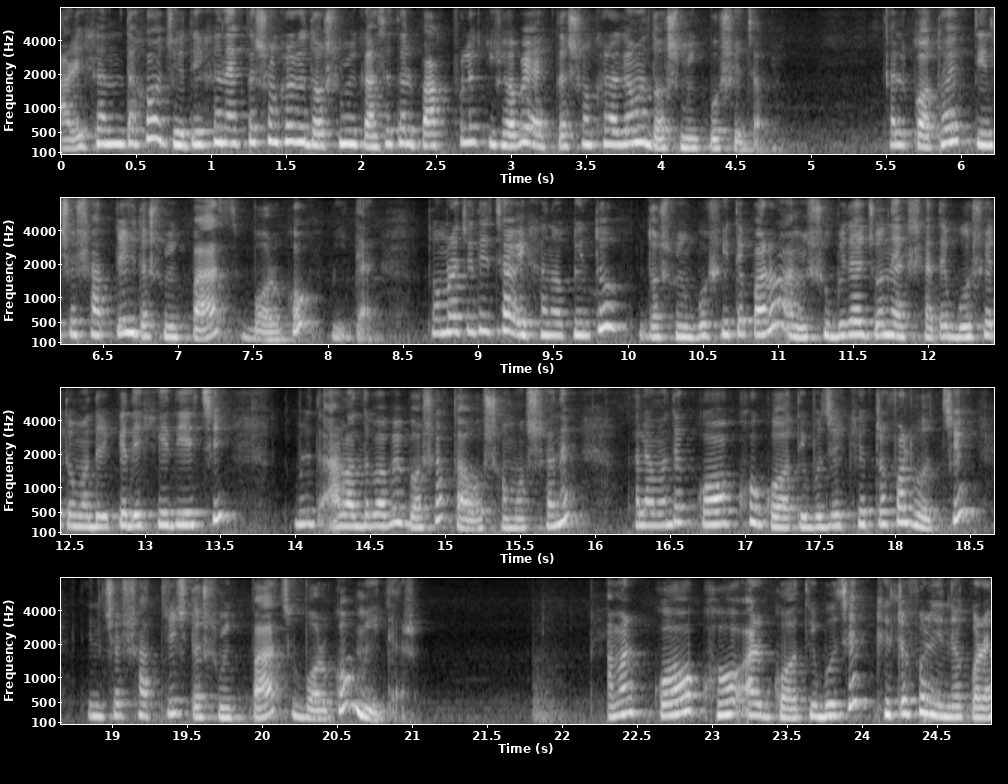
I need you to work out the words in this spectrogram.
আর এখানে দেখো, যদি এখানে একটা সংখ্যার আগে দশমিক আছে, তাহলে বাক ফলে কী হবে? একটা সংখ্যার আগে আমার দশমিক বসে যাবে। তাহলে কত হয়? তিনশো সাতত্রিশ দশমিক পাঁচ বর্গ মিটার। তোমরা যদি চাও এখানেও কিন্তু দশমিক বসিয়ে পারো। আমি সুবিধার জন্য একসাথে বসে তোমাদেরকে দেখিয়ে দিয়েছি। তোমরা যদি আলাদাভাবে বসাও তাও সমস্যা নেই। তাহলে আমাদের ক, খ, গ ত্রিভুজের ক্ষেত্রফল হচ্ছে তিনশো সাতত্রিশ দশমিক পাঁচ বর্গ মিটার। আমার ক, খ আর গ ত্রিভুজের ক্ষেত্রফল নির্ণয় করা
